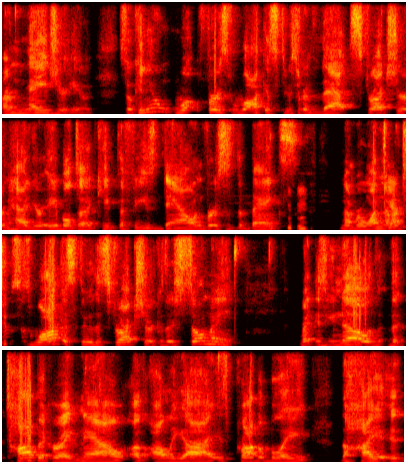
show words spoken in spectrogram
are major here. So can you w- first walk us through sort of that structure and how you're able to keep the fees down versus the banks? Mm-hmm number one. Number yeah. two, just walk us through the structure because there's so many, right? As you know, the topic right now of Aliyah is probably the highest,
